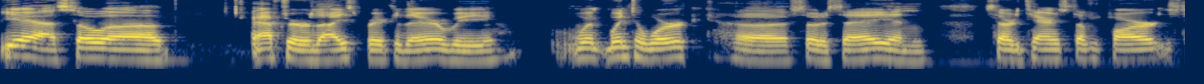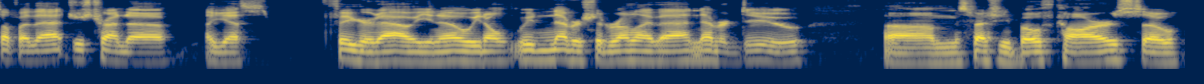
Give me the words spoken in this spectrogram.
Yeah, so uh, after the icebreaker there, we went went to work, uh, so to say, and started tearing stuff apart and stuff like that. Just trying to, I guess, figure it out. You know, we don't, we never should run like that, never do, um, especially both cars. So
